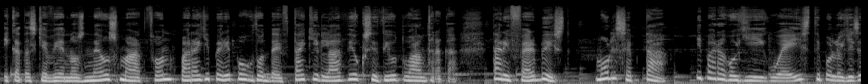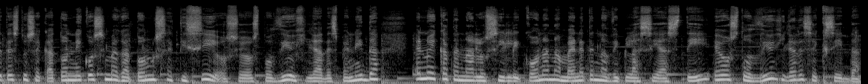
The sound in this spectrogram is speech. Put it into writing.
Η κατασκευή ενός νέου smartphone παράγει περίπου 87 κιλά διοξιδίου του άνθρακα. Τα refurbished μόλις 7 η παραγωγή e-waste υπολογίζεται στους 120 μεγατόνους ετησίως έως το 2050, ενώ η κατανάλωση υλικών αναμένεται να διπλασιαστεί έως το 2060.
